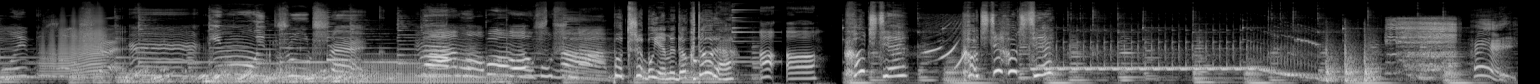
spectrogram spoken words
Mój brzuszek. Mm, I mój brzuszek. Mamo, pomóż nam. Potrzebujemy doktora! O-o. Chodźcie! Chodźcie, chodźcie! Hey!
